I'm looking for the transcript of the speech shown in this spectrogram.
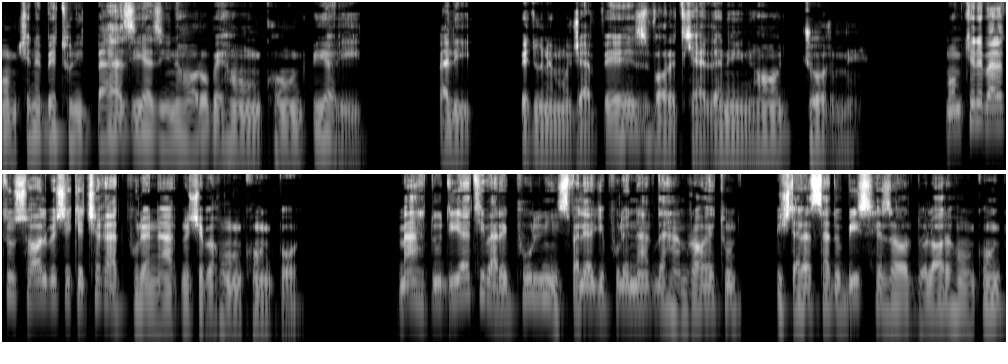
ممکنه بتونید بعضی از اینها رو به هنگ کنگ بیارید ولی بدون مجوز وارد کردن اینها جرمه. ممکنه براتون سوال بشه که چقدر پول نقد میشه به هنگ کنگ برد. محدودیتی برای پول نیست ولی اگه پول نقد همراهتون بیشتر از 120 هزار دلار هنگ کنگ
